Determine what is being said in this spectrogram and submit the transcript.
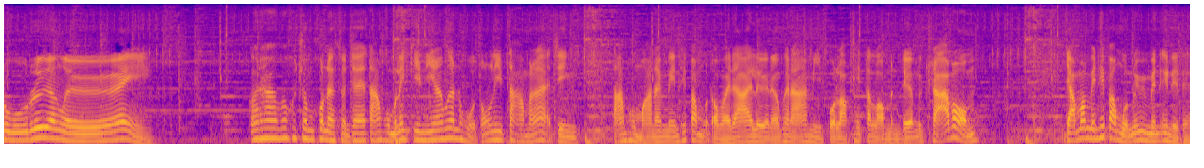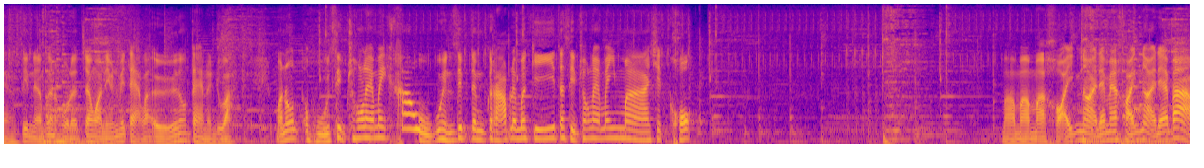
รู้เรื่องเลย ก็ถ้าผู้ชมคนไหนสนใจตามผมมาเล่นเกมนี้นะเพื่อนโอ้โหต้องรีบตามมาแล้วแหละจริง ตามผมมาในเมนที่ปักหมุดเอาไว้ได้เลยนะเพื่อนนะมีโปรลับให้ตลอดเหมือนเดิมครับผมย้ำว่าเมนที่ปักหมุดไม่มีเมนอื่นใดๆทั้งสิ้นนะเพื่อนโหแล้วจังหวะนี้มันไม่แตกแล้วเออต้องแตกหน่อยดีวะมันต้องโอ้โหสิบช่องแรกไม่เข้ากูเห็นสิบเต็มกราฟเลยเมื่อกี้แต่สิบช่องแรกไม่มาเช็ดคกมามามาขออีกหน่อยได้ไหมขออีกหน่อยได้เปล่า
